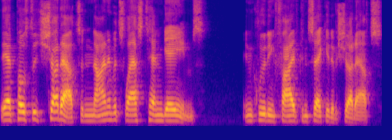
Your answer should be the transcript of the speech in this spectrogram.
They had posted shutouts in nine of its last 10 games, including five consecutive shutouts,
